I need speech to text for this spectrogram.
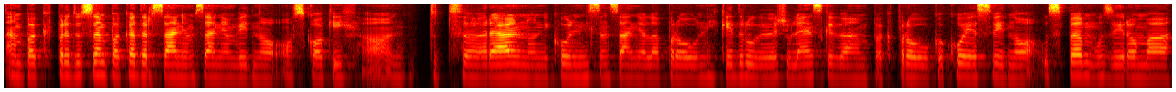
ampak predvsem pa, kadar sanjam, sanjam vedno o skokih. Um, tudi uh, realno nikoli nisem sanjala prav nekaj drugega življenjskega, ampak prav kako jaz vedno uspem oziroma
